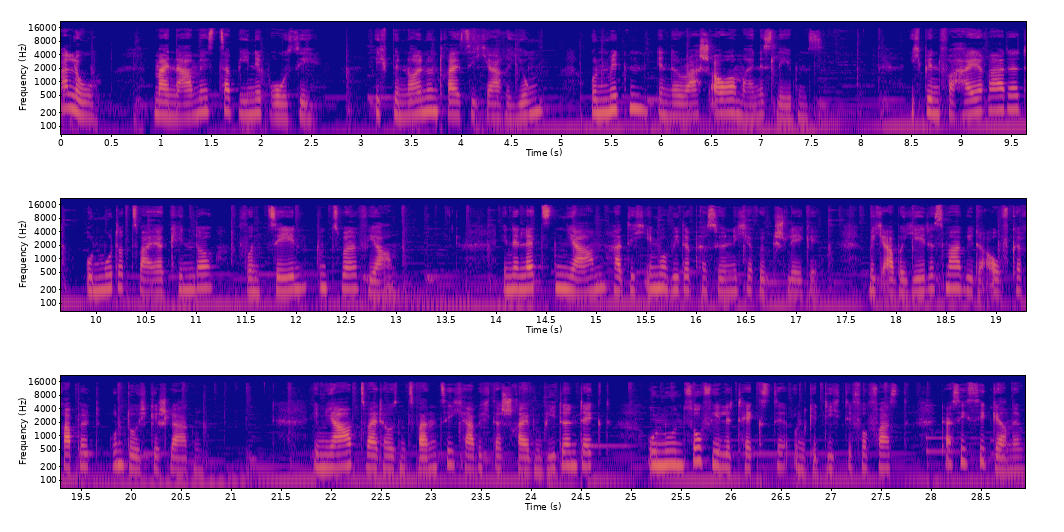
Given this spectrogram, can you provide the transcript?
Hallo, mein Name ist Sabine Brosi. Ich bin 39 Jahre jung und mitten in der Rush Hour meines Lebens. Ich bin verheiratet und Mutter zweier Kinder von 10 und 12 Jahren. In den letzten Jahren hatte ich immer wieder persönliche Rückschläge, mich aber jedes Mal wieder aufgerappelt und durchgeschlagen. Im Jahr 2020 habe ich das Schreiben wiederentdeckt und nun so viele Texte und Gedichte verfasst, dass ich sie gerne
